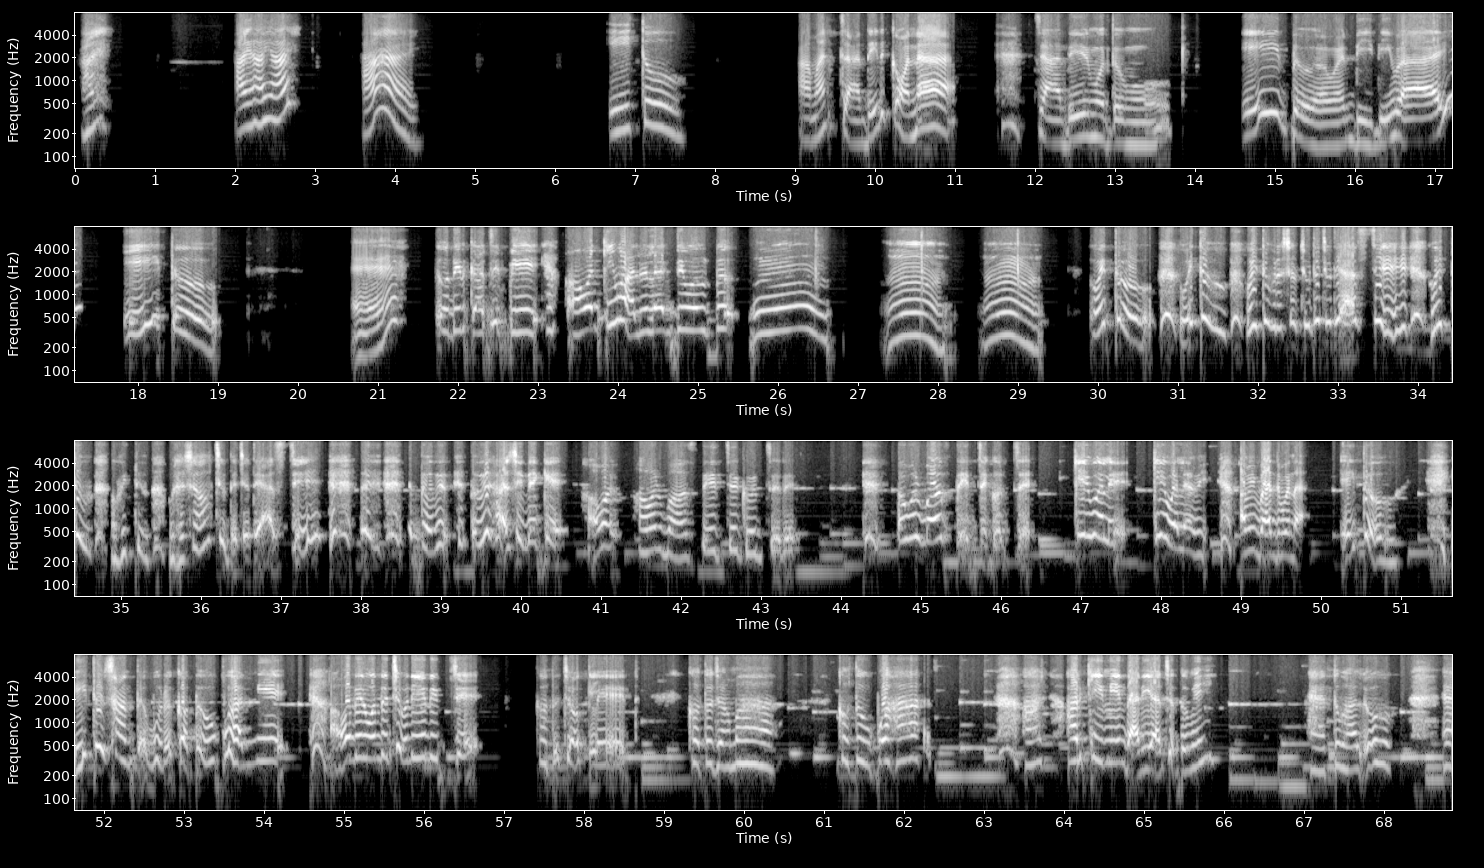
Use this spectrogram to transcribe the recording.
হায় আয় আয় আয় আয় এই তো আমার চাঁদের কণা চাঁদের মতো মুখ। এই তো আমার দিদি ভাই এই তো। হ্যাঁ তোদের কাছে পেয়ে আমার কি ভালো লাগছে বলতো? উম, উম, উম। ওই তো ওই তো ওই তো ওরা সব ছুটে ছুটে আসছে। ওই তো ওই তো ওরা সব ছুটে ছুটে আসছে। তোদের তোদের হাসি দেখে আমার আমার বাঁচতে ইচ্ছে করছে রে। আমার বাঁচতে ইচ্ছে করছে। কে বলে কে বলে আমি আমি বাঁচবো না? এই তো এই তো শান্ত বুড়ো কত উপহার নিয়ে আমাদের মধ্যে ছড়িয়ে দিচ্ছে। কত চকলেট, কত জামা, কত উপহার। আর আর কি নিয়ে দাঁড়িয়ে আছো তুমি? এত আলো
